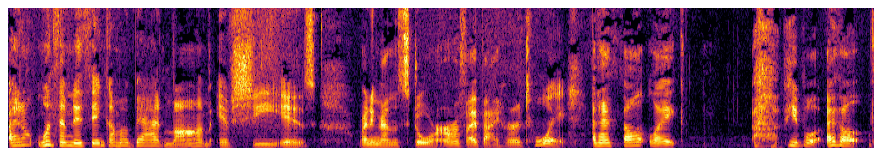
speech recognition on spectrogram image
I don't want them to think I'm a bad mom if she is running around the store or if I buy her a toy. And I felt like people, I felt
